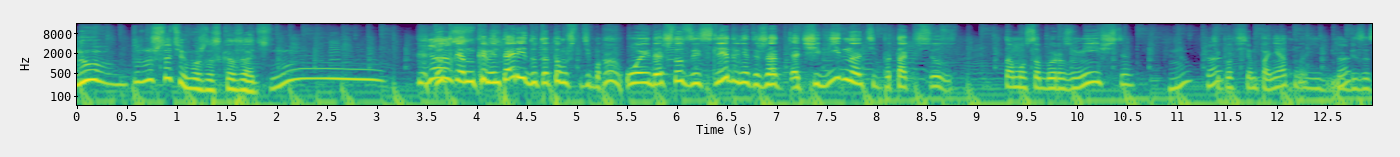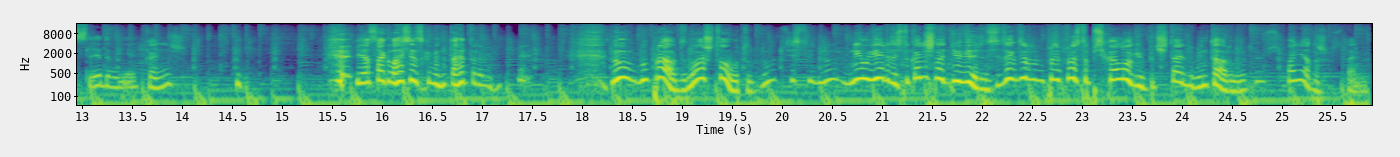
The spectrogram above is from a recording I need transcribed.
Ну, ну что тебе можно сказать? Ну, я... Тут прям комментарии идут о том, что типа, ой, да что за исследование, это же очевидно, типа так все само собой разумеешься, Ну, да, типа всем понятно и, и Да. без исследования. конечно. Я согласен с комментаторами. Ну, ну правда, ну а что вот тут? Ну, действительно, ну, неуверенность, ну, конечно, от неуверенности. Пр- просто психологию почитай элементарную. Это всё понятно, что станет.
